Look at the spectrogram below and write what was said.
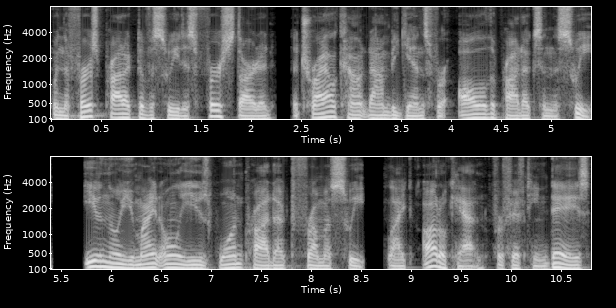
When the first product of a suite is first started, the trial countdown begins for all of the products in the suite, even though you might only use one product from a suite, like AutoCAD, for 15 days,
